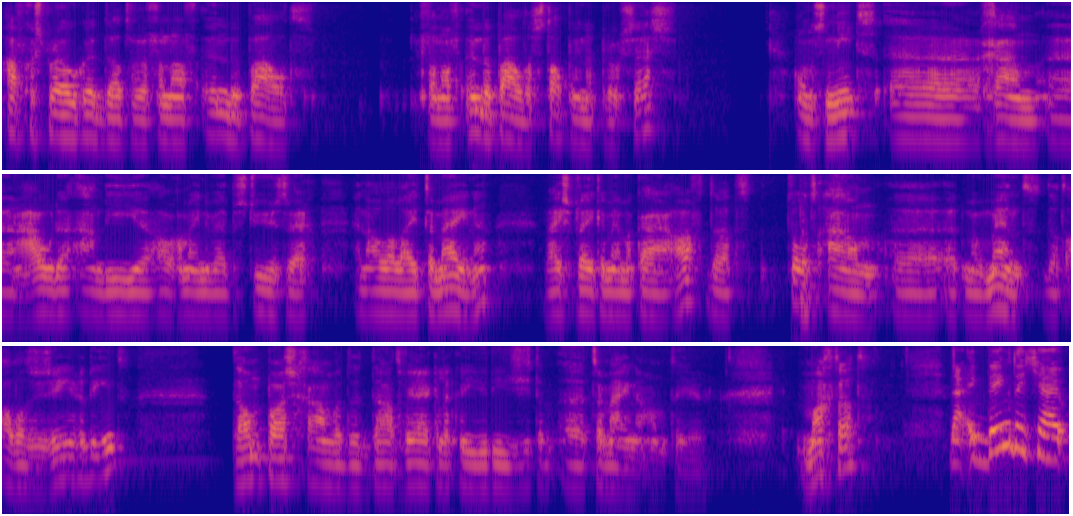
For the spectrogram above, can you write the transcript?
afgesproken dat we vanaf een bepaald vanaf een bepaalde stap in het proces ons niet gaan houden aan die algemene wet bestuursrecht en allerlei termijnen. Wij spreken met elkaar af dat tot aan het moment dat alles is ingediend, dan pas gaan we de daadwerkelijke juridische eh, termijnen hanteren. Mag dat? Nou, ik denk dat jij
